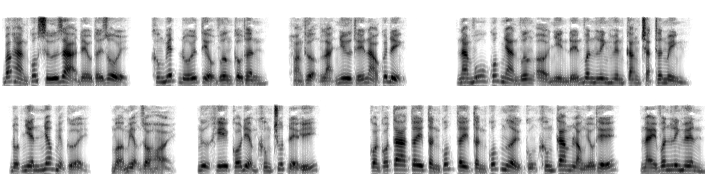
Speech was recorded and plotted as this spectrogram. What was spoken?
Bắc Hàn quốc sứ giả đều tới rồi, không biết đối tiểu vương cầu thân, Hoàng thượng lại như thế nào quyết định. Nam Vũ quốc nhàn vương ở nhìn đến Vân Linh Huyên căng chặt thân mình, đột nhiên nhấp miệng cười, mở miệng do hỏi, ngự khí có điểm không chút để ý. Còn có ta Tây Tần quốc Tây Tần quốc người cũng không cam lòng yếu thế, này Vân Linh Huyên,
